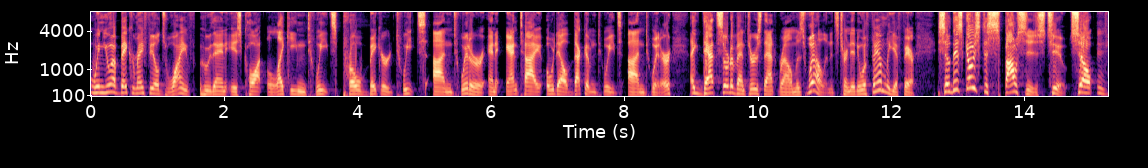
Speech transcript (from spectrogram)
when you have Baker Mayfield's wife, who then is caught liking tweets, pro Baker tweets on Twitter, and anti Odell Beckham tweets on Twitter, like that sort of enters that realm as well, and it's turned into a family affair. So this goes to spouses too. So Mm.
